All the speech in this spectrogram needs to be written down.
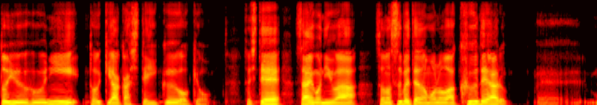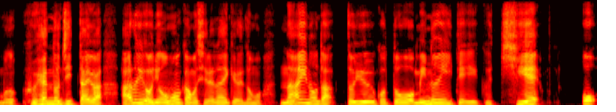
というふうに解き明かしていくお経。そして最後にはその全てのものは空である、えー、普遍の実態はあるように思うかもしれないけれどもないのだということを見抜いていく知恵。を、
